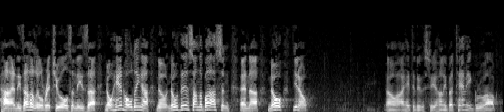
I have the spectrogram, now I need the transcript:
and these other little rituals and these uh, no hand holding, uh, no no this on the bus and and uh, no, you know. Oh, I hate to do this to you, honey, but Tammy grew up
